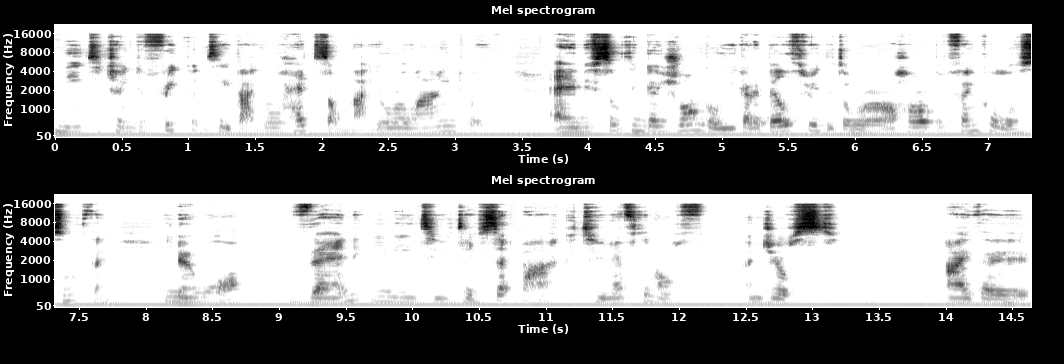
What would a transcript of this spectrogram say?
You need to change the frequency that your head's on, that you're aligned with. And um, if something goes wrong or you get a bill through the door or a horrible phone call or something, you know what? Then you need to take a step back, turn everything off, and just either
